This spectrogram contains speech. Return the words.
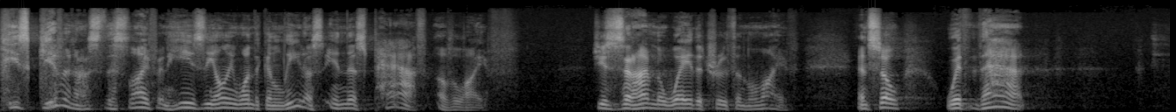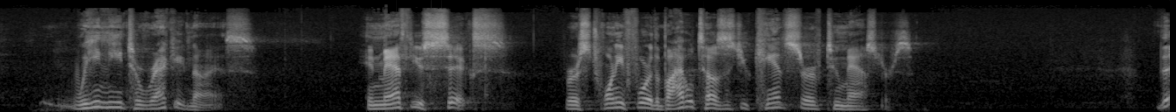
He's given us this life, and He's the only one that can lead us in this path of life. Jesus said, I'm the way, the truth, and the life. And so, with that, we need to recognize in Matthew 6, verse 24, the Bible tells us you can't serve two masters. The,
